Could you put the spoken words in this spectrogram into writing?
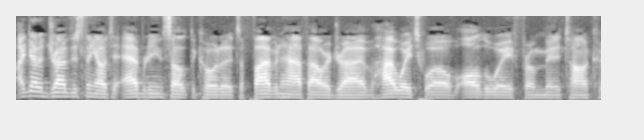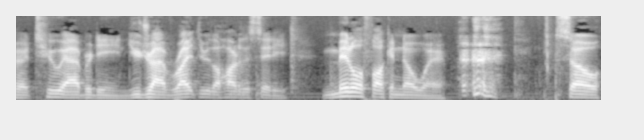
I got to drive this thing out to Aberdeen, South Dakota. It's a five and a half hour drive, Highway 12, all the way from Minnetonka to Aberdeen. You drive right through the heart of the city, middle of fucking nowhere. so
